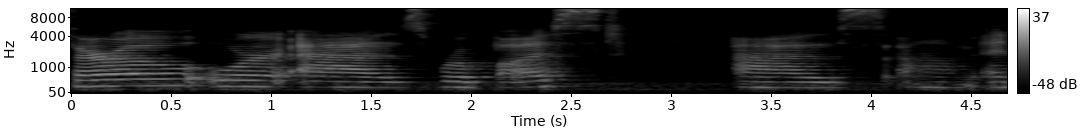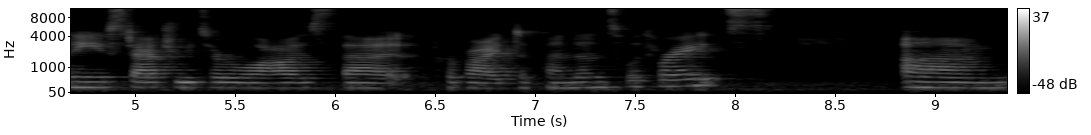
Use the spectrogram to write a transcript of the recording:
thorough or as robust as um, any statutes or laws that provide defendants with rights. Um,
